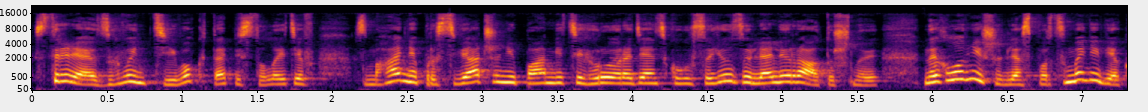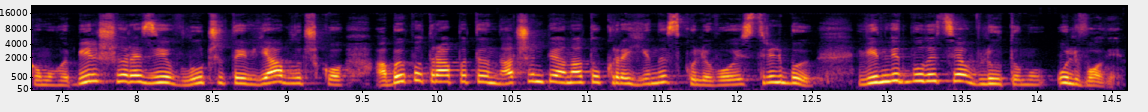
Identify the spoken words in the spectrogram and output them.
Стріляють з гвинтівок та пістолетів. Змагання присвячені пам'яті Героя Радянського Союзу Лялі Ратушної. Найголовніше для спортсменів якомога більше разів влучити в яблучко, аби потрапити на чемпіонат України з кульової стрільби. Він відбудеться в лютому у Львові.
